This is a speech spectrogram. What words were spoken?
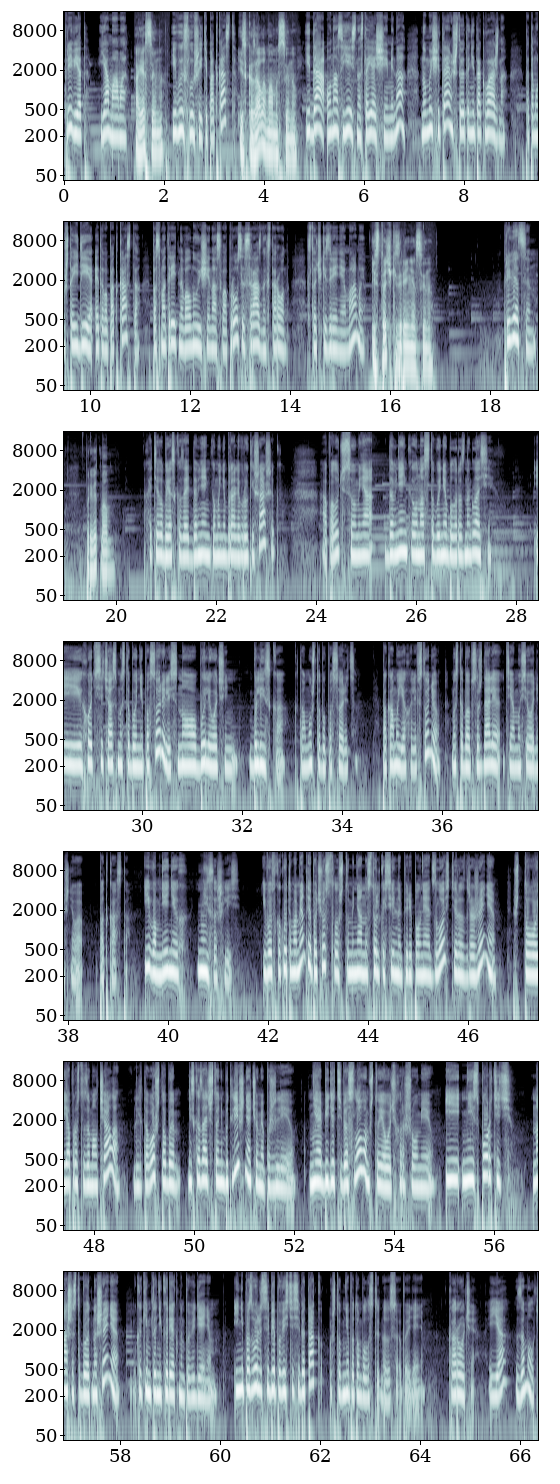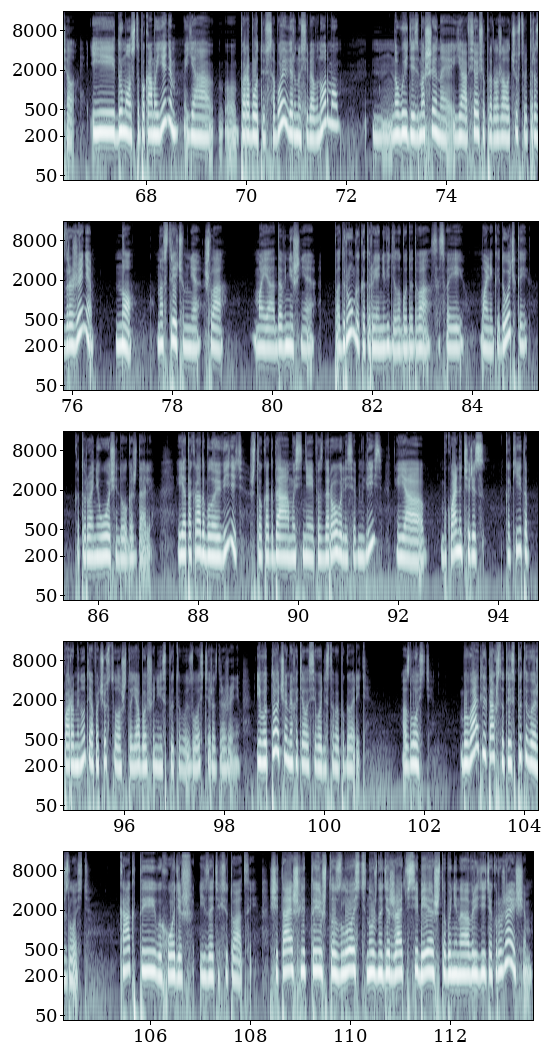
Привет, я мама. А я сын. И вы слушаете подкаст? И сказала мама сыну. И да, у нас есть настоящие имена, но мы считаем, что это не так важно, потому что идея этого подкаста – посмотреть на волнующие нас вопросы с разных сторон, с точки зрения мамы И с точки зрения сына. Привет, сын. Привет, мам. Хотела бы я сказать, давненько мы не брали в руки шашек, а получится у меня давненько у нас с тобой не было разногласий. И хоть сейчас мы с тобой не поссорились, но были очень близко к тому, чтобы поссориться. Пока мы ехали в студию, мы с тобой обсуждали тему сегодняшнего подкаста. И во мнениях не сошлись. И вот в какой-то момент я почувствовала, что меня настолько сильно переполняет злость и раздражение, что я просто замолчала для того, чтобы не сказать что-нибудь лишнее, о чем я пожалею, не обидеть тебя словом, что я очень хорошо умею, и не испортить наши с тобой отношения каким-то некорректным поведением, и не позволить себе повести себя так, чтобы мне потом было стыдно за свое поведение. Короче, я замолчала. И думала, что пока мы едем, я э, поработаю с собой, верну себя в норму. Но выйдя из машины, я все еще продолжала чувствовать раздражение. Но навстречу мне шла моя давнишняя подруга, которую я не видела года два, со своей маленькой дочкой, которую они очень долго ждали. И я так рада была ее видеть, что когда мы с ней поздоровались, обнялись, я буквально через какие-то пару минут я почувствовала, что я больше не испытываю злости и раздражения. И вот то, о чем я хотела сегодня с тобой поговорить. О злости. Бывает ли так, что ты испытываешь злость? Как ты выходишь из этих ситуаций? Считаешь ли ты, что злость нужно держать в себе, чтобы не навредить окружающим?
